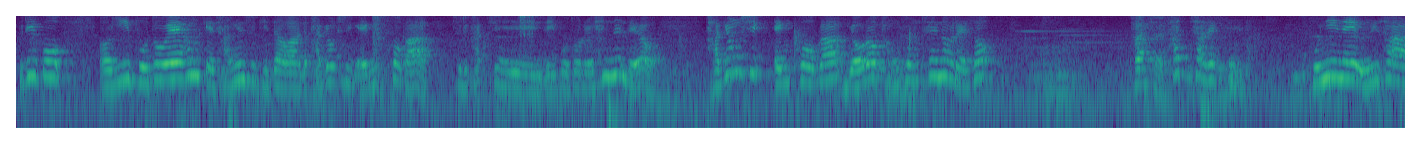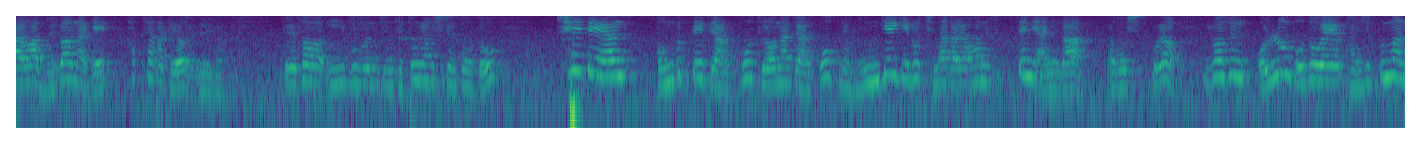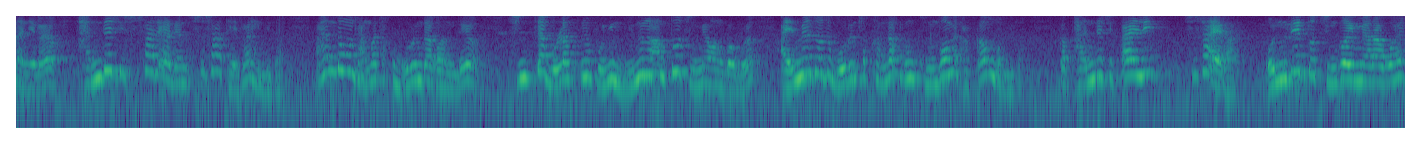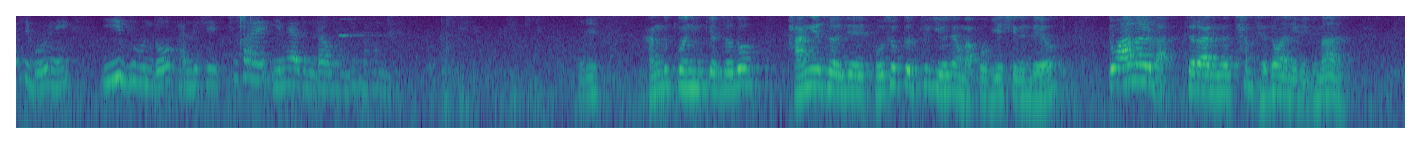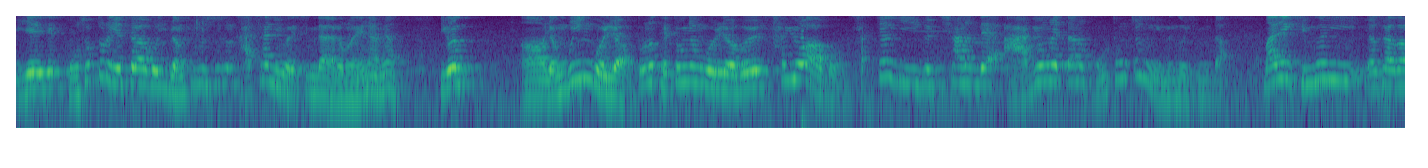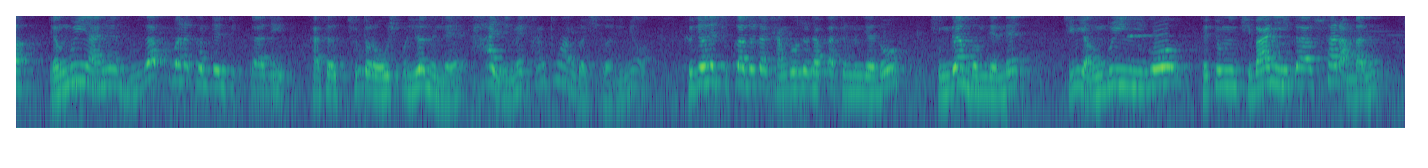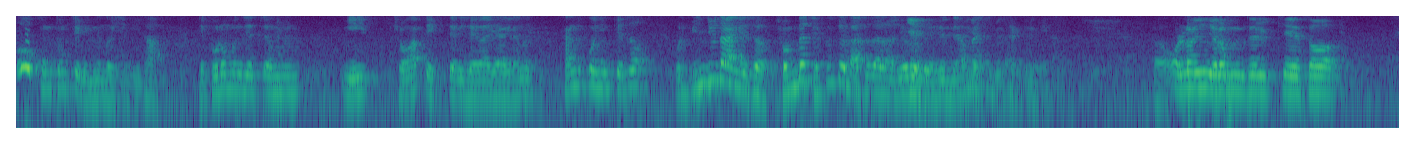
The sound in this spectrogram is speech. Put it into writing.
그리고 어, 이 보도에 함께 장인수 기자와 이제 박영식 앵커가 둘이 같이 이제 이 보도를 했는데요. 박영식 앵커가 여러 방송 채널에서 하차. 하차했습니다. 본인의 의사와 무관하게 하차가 되었습니다. 그래서 이 부분은 지금 대통령실에서도 최대한 언급되지 않고 드러나지 않고 그냥 뭉개기로 지나가려고 하는 속셈이 아닌가라고 싶고요. 이것은 언론 보도에 관심뿐만 아니라요. 반드시 수사를 해야 되는 수사 대상입니다. 한동훈 장관 자꾸 모른다고 하는데요. 진짜 몰랐으면 본인 무능함 또 증명한 거고요. 알면서도 모른 척한다? 이건 공범에 가까운 겁니다. 그러니까 반드시 빨리 수사해라. 언제 또 증거인멸하고 할지 모르니 이 부분도 반드시 수사에 임해야 된다고 저는 생각합니다. 우리 강두권님께서도 당에서 이제 고속도로 특위위원장 맡고 계시는데요. 또 하나를 맡으라는 건 참 죄송한 일이지만 이게 이제 고속도로 예탁하고 이 명품 수술을 같이 한 이유가 있습니다, 여러분. 왜냐하면 이건 어, 영부인 권력 또는 대통령 권력을 사유하고 사적 이익을 취하는데 악용했다는 공통점이 있는 것입니다. 만약 김건희 여사가 영부인이 아니면 누가 쿠바나 컨텐츠까지 가서 주도로 50% 해였는데 다 일맥상통한 것이거든요. 그 전에 주가 조작, 장고 조작 같은 문제도 중대한 범죄인데 지금 영부인이고 대통령 집안이니까 수사를 안 받는 또 공통점이 있는 것입니다. 네, 그런 문제점이 종합되어 있기 때문에 제가 이야기를 한건 강득권님께서 우리 민주당에서 좀 더 적극적으로 나서달라는 요구도 예, 있는데 한 말씀 알겠습니다. 부탁드립니다. 어, 언론인 여러분들께서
